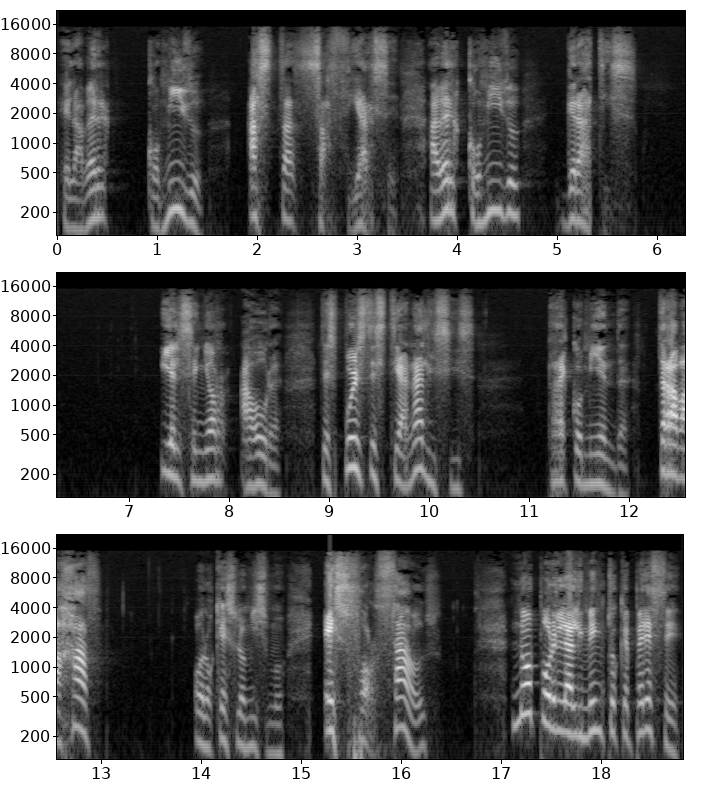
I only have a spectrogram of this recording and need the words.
el haber comido hasta saciarse, haber comido gratis. Y el Señor ahora, después de este análisis, recomienda, trabajad, o lo que es lo mismo, esforzaos, no por el alimento que perece,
